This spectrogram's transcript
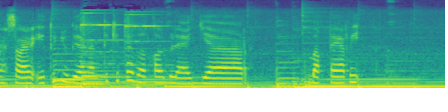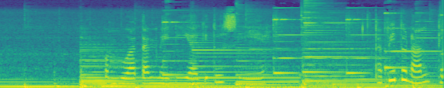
nah selain itu juga nanti kita bakal belajar bakteri pembuatan media gitu sih tapi itu nanti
